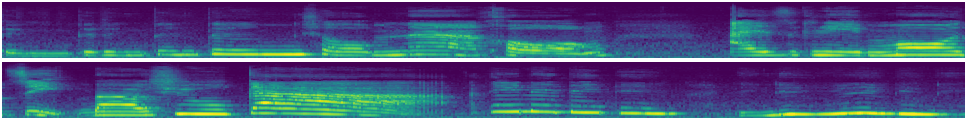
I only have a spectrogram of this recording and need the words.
ตึงตึงตึงตึงชมหน้าของไอศครีมโมจิบาวชูกาดิดิดิดิงดิงดิงดิงดิงดิงดิง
